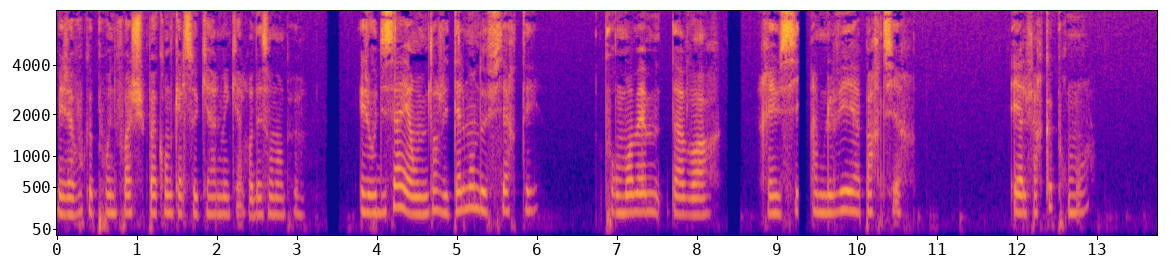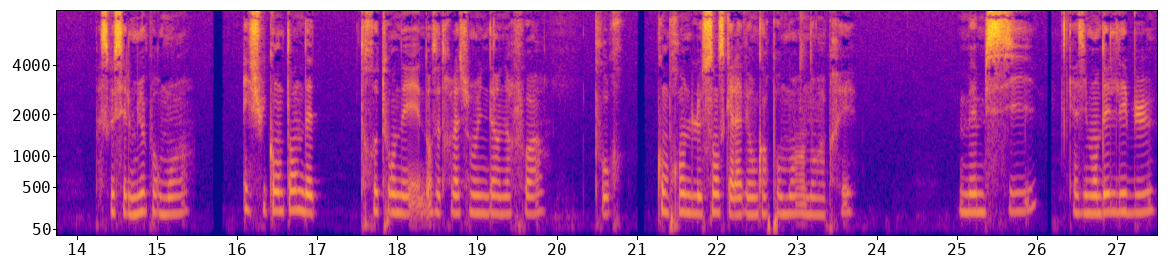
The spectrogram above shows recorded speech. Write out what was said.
Mais j'avoue que pour une fois, je suis pas contre qu'elle se calme et qu'elle redescende un peu. Et je vous dis ça et en même temps, j'ai tellement de fierté pour moi-même d'avoir réussi à me lever et à partir. Et à le faire que pour moi. Parce que c'est le mieux pour moi. Et je suis contente d'être retourner dans cette relation une dernière fois pour comprendre le sens qu'elle avait encore pour moi un an après. Même si, quasiment dès le début,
